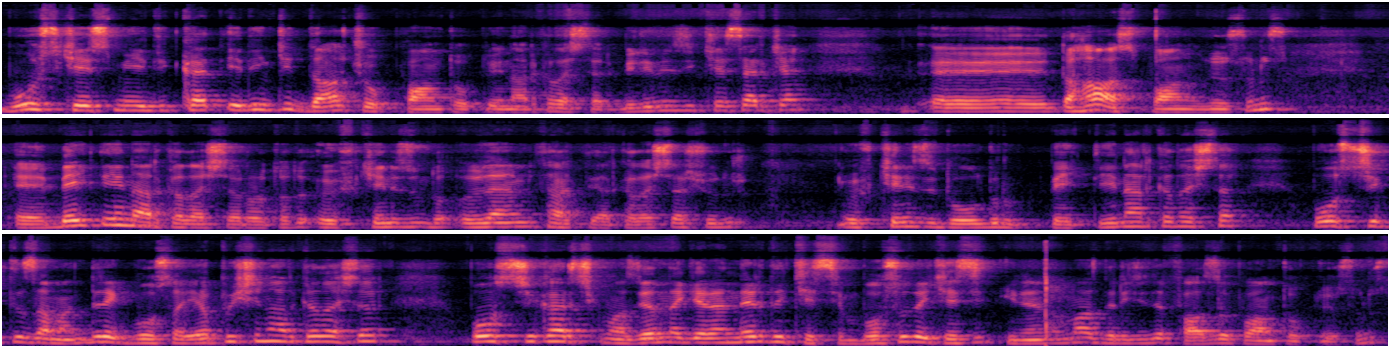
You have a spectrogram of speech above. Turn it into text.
boss kesmeye dikkat edin ki daha çok puan toplayın arkadaşlar. Birbirinizi keserken e, daha az puan alıyorsunuz. E, bekleyin arkadaşlar ortada. Öfkenizin de önemli taktiği arkadaşlar şudur. Öfkenizi doldurup bekleyin arkadaşlar. Boss çıktığı zaman direkt boss'a yapışın arkadaşlar. Boss çıkar çıkmaz yanına gelenleri de kesin. Boss'u da kesin. inanılmaz derecede fazla puan topluyorsunuz.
